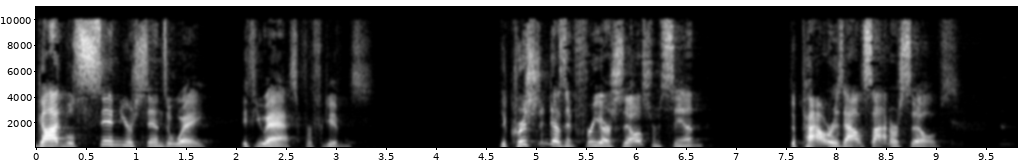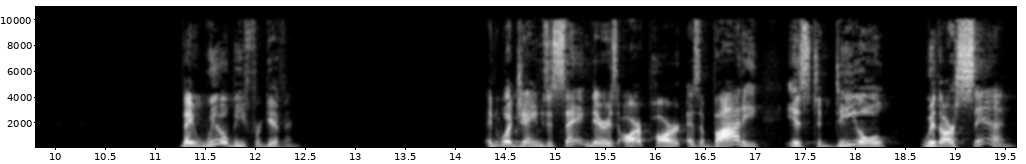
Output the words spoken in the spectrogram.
God will send your sins away if you ask for forgiveness. The Christian doesn't free ourselves from sin, the power is outside ourselves. They will be forgiven. And what James is saying there is our part as a body is to deal with our sin.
